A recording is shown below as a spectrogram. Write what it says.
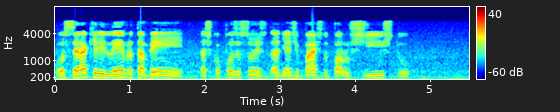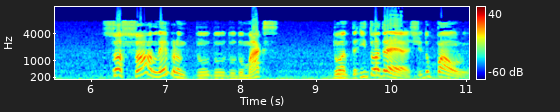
Ou será que ele lembra também das composições da linha de baixo do Paulo Xisto? Só só lembram do, do, do Max? Do e do Andréas e do Paulo,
